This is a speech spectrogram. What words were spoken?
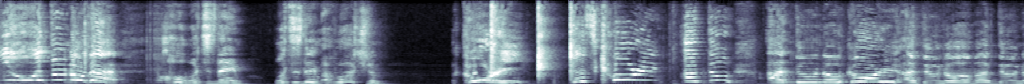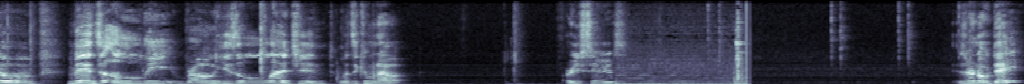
Yo, I do know that! Oh, what's his name? What's his name? I watched him. Cory. That's Cory. I do. I do know Cory. I do know him. I do know him. Man's elite, bro. He's a legend. When's he coming out? Are you serious? Is there no date?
